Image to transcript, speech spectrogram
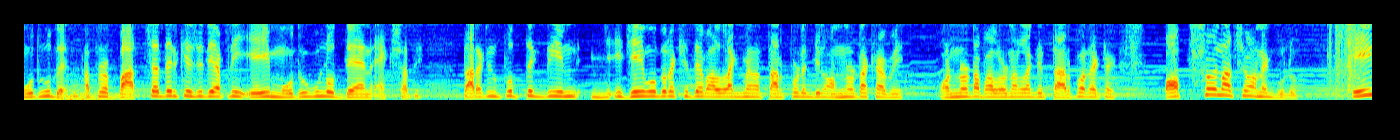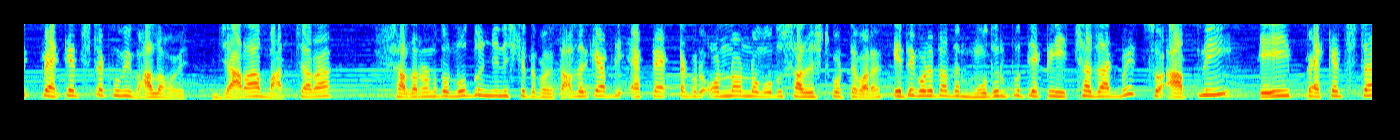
মধু দেন, আপনার বাচ্চাদেরকে যদি আপনি এই মধুগুলো দেন একসাথে তারা কিন্তু প্রত্যেক দিন যেই মধুটা খেতে ভালো লাগবে না, তারপরের দিন অন্যটা খাবে। অন্যটা ভালো না লাগে তারপর একটা অপশন আছে অনেকগুলো। এই প্যাকেজটা খুবই ভালো হবে। যারা বাচ্চারা সাধারণত নতুন জিনিস খেতে পারে, তাদেরকে আপনি একটা একটা করে অন্য অন্য মধু সাজেস্ট করতে পারেন। এতে করে তাদের মধুর প্রতি একটা ইচ্ছা জাগবে। সো আপনি এই প্যাকেজটা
